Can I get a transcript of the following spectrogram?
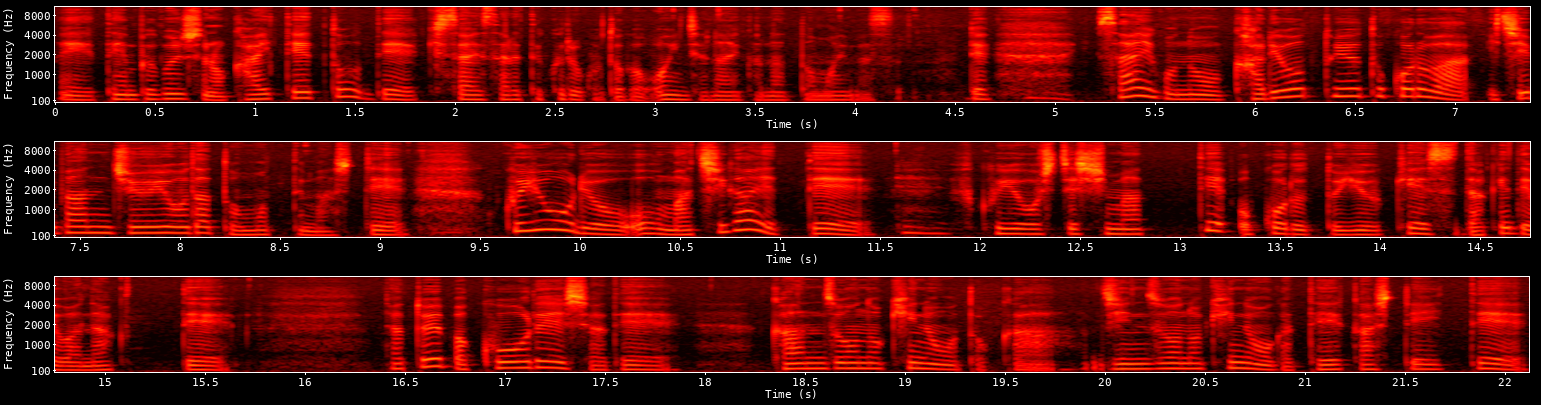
えー、添付文書の改定等で記載されてくることが多いんじゃないかなと思います。で最後の過量というところは一番重要だと思ってまして服用量を間違えて服用してしまって起こるというケースだけではなくて例えば高齢者で肝臓の機能とか腎臓の機能が低下していて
